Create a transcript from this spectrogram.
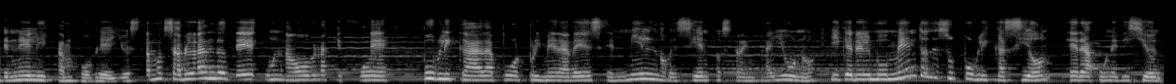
de Nelly Campobello. Estamos hablando de una obra que fue publicada por primera vez en 1931 y que en el momento de su publicación era una edición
